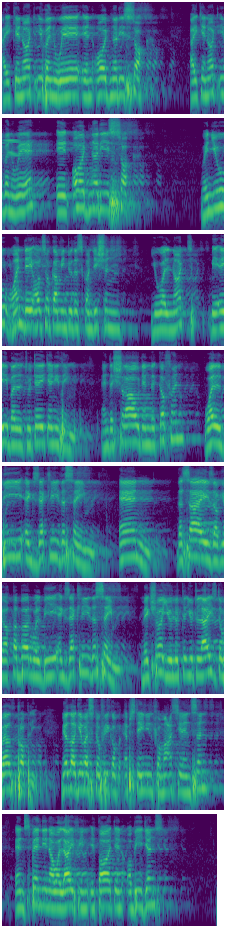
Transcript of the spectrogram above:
I cannot even wear an ordinary sock. I cannot even wear an ordinary sock. When you one day also come into this condition, you will not be able to take anything. And the shroud and the coffin will be exactly the same. And the size of your qabr will be exactly the same. Make sure you utilize the wealth properly. May Allah give us tawfiq of abstaining from ma'asiyah and sin and spending our life in itaat and obedience.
